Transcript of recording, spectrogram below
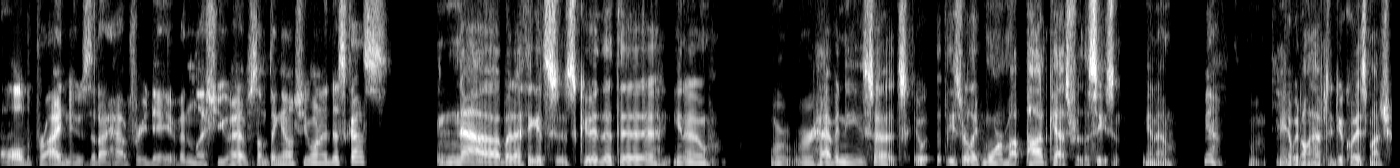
all the pride news that I have for you, Dave, unless you have something else you want to discuss. No, but I think it's it's good that the you know we're we're having these. Uh, it's, these are like warm up podcasts for the season. You know. Yeah. Yeah, we don't have to do quite as much.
